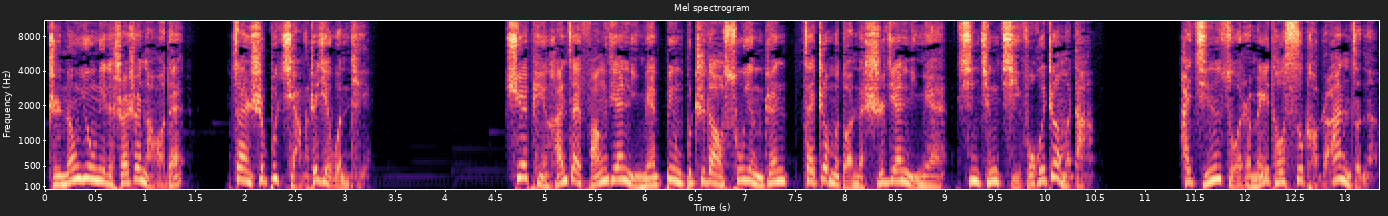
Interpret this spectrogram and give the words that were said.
只能用力的甩甩脑袋，暂时不讲这些问题。薛品涵在房间里面，并不知道苏应真在这么短的时间里面心情起伏会这么大，还紧锁着眉头思考着案子呢。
